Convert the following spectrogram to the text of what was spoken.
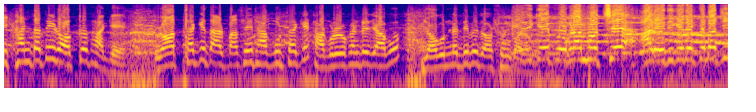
এইখানটাতেই রথটা থাকে। রথ থাকে তার পাশেই ঠাকুর থাকে। ঠাকুরের ওখানটায় যাব জগন্নাথ দেবের দর্শন করব। এদিকে প্রোগ্রাম হচ্ছে আর এদিকে দেখতে পাচ্ছি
